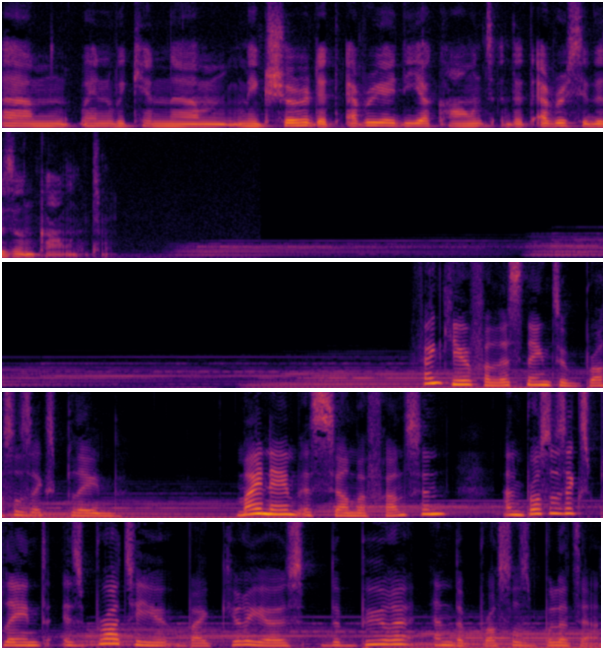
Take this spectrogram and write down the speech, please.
um, when we can um, make sure that every idea counts and that every citizen counts. Thank you for listening to Brussels Explained. My name is Selma Fransen, and Brussels Explained is brought to you by Curieus, De Buren, and the Brussels Bulletin.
